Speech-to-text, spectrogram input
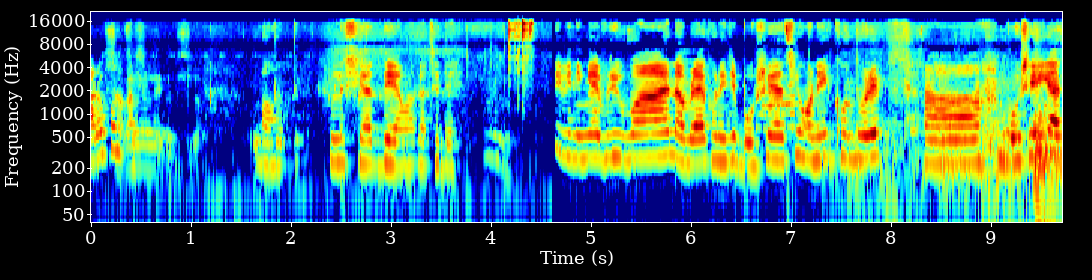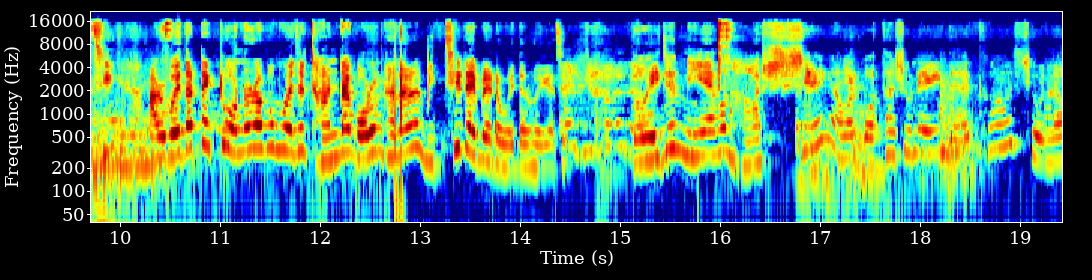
আরও? সকালবেলায় করেছিল তাহলে শেয়ার দে আমার কাছে দে। ইভিনিং এভরিওয়ান আমরা এখন এই যে বসে আছি অনেকক্ষণ ধরে বসেই আছি। আর ওয়েদারটা একটু অন্যরকম হয়েছে ঠান্ডা গরম ঠান্ডা বিচ্ছি টাইপের একটা ওয়েদার হয়ে গেছে। তো এই যে মেয়ে এখন হাসছে আমার কথা শুনে এই দেখো সোনা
